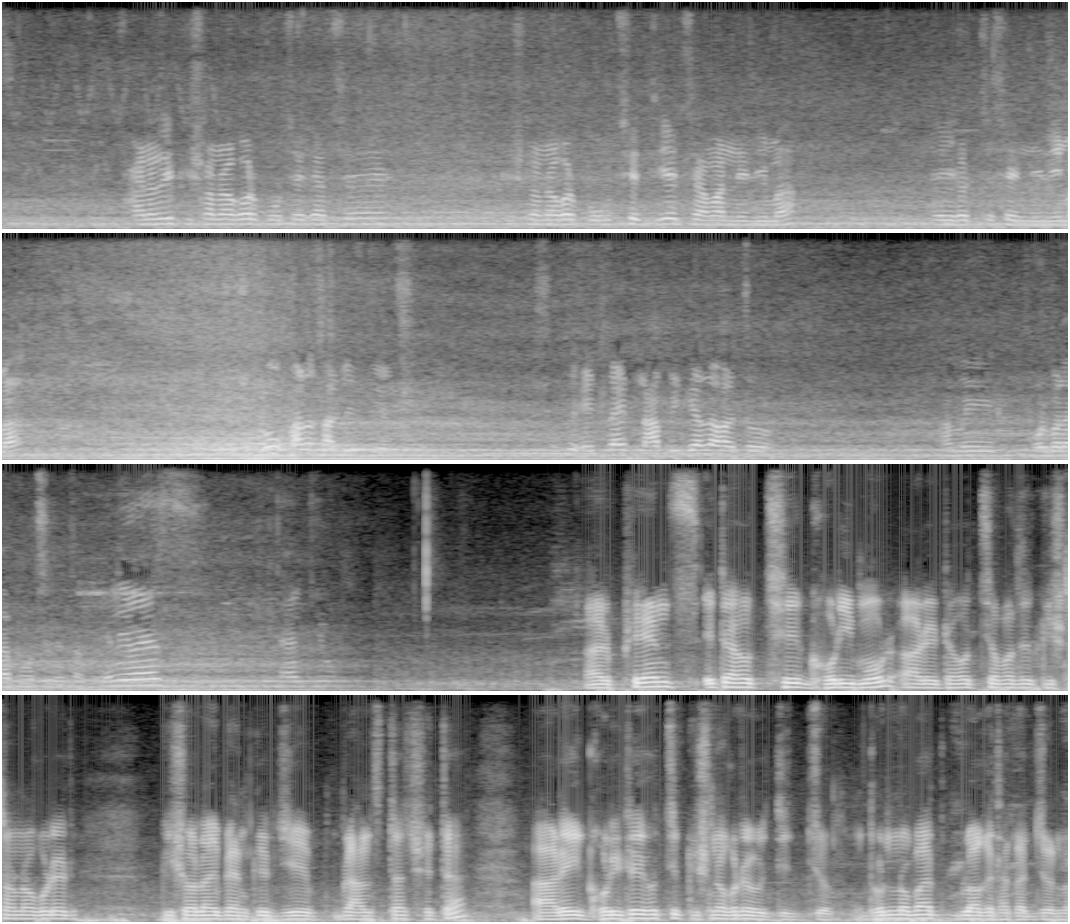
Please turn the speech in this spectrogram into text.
ফাইনালি কৃষ্ণনগর পৌঁছে গেছে। কৃষ্ণনগর পৌঁছে দিয়েছে আমার নীলিমা। এই হচ্ছে সেই নীলিমা। খুব ভালো সার্ভিস দিয়েছে। শুধু হেডলাইট না পেয়ে গেলে হয়তো আমি ভোরবেলায় পৌঁছে যেতাম। এনিওয়েজ থ্যাংক ইউ আর ফ্রেন্ডস এটা হচ্ছে ঘড়ি মোড়, আর এটা হচ্ছে আমাদের কৃষ্ণনগরের কৃষলয় ব্যাংকের যে ব্রাঞ্চটা সেটা। আর এই ঘড়িটাই হচ্ছে কৃষ্ণনগরের ঐতিহ্য। ধন্যবাদ ব্লগে থাকার জন্য।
